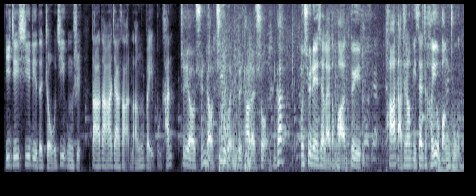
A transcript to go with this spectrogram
以及犀利的肘击攻势，打得阿加萨狼狈不堪。是要寻找机会，对他来说，你看，不训练下来的话，对他打这场比赛是很有帮助的。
